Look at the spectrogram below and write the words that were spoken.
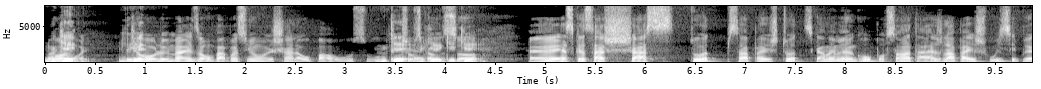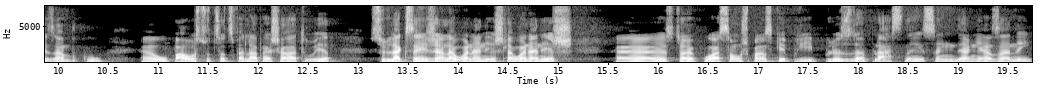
OK. Ils ont leur maison, puis après, ils ont un chalet au passe ou quelque chose comme ça. Euh, Est-ce que ça chasse tout puis ça pêche tout? C'est quand même un gros pourcentage. La pêche, oui, c'est présent beaucoup. Euh, au passe, tout ça, tu fais de la pêche à la truite. Sur le lac Saint-Jean, la Wananiche. La Wananiche, euh, c'est un poisson, je pense, qui a pris plus de place dans les cinq dernières années.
